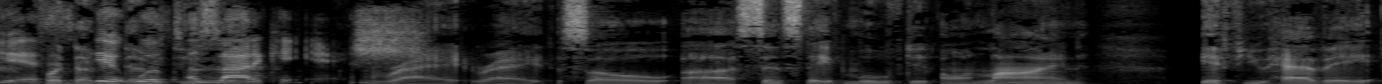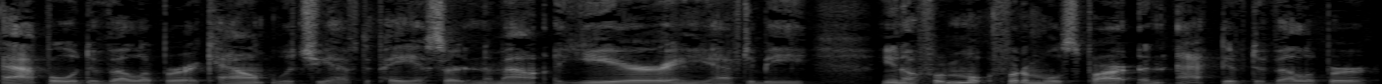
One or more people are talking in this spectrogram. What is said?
yes, for WWDC. it was a lot of cash. Right, right. So uh, since they've moved it online, if you have a Apple developer account, which you have to pay a certain amount a year, and you have to be, you know, for mo- for the most part, an active developer.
